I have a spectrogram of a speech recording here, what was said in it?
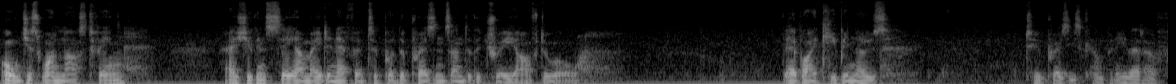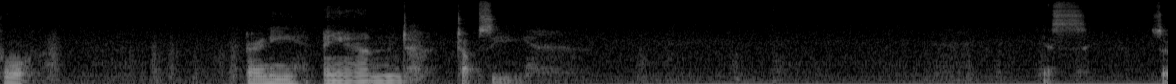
Oh, just one last thing. As you can see, I made an effort to put the presents under the tree after all. Thereby keeping those two Prezzies company that are for Ernie and Topsy. Yes. So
